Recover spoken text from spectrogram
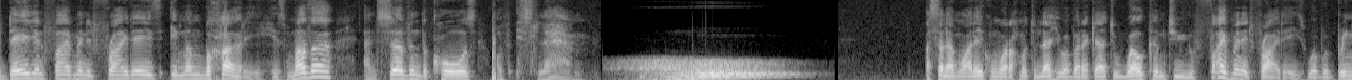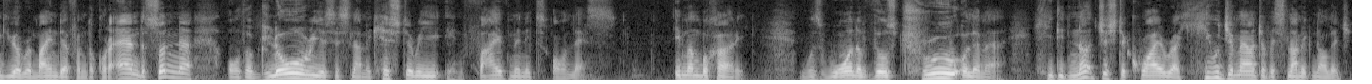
Today in 5 Minute Fridays, Imam Bukhari, his mother, and serving the cause of Islam. Assalamu alaikum wa rahmatullahi wa barakatuh. Welcome to 5 Minute Fridays, where we bring you a reminder from the Quran, the Sunnah, or the glorious Islamic history in 5 minutes or less. Imam Bukhari was one of those true ulama. He did not just acquire a huge amount of Islamic knowledge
